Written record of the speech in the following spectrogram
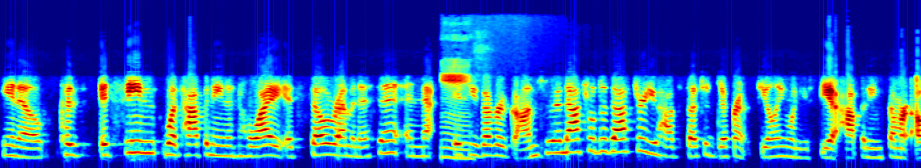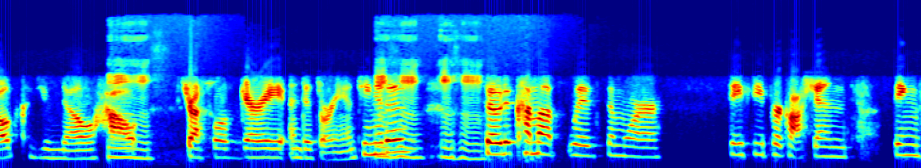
you know, because it's seen what's happening in Hawaii. It's so reminiscent. And mm. if you've ever gone through a natural disaster, you have such a different feeling when you see it happening somewhere else because you know how. Mm. Stressful, scary, and disorienting it mm-hmm, is. Mm-hmm. So, to come up with some more safety precautions, things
